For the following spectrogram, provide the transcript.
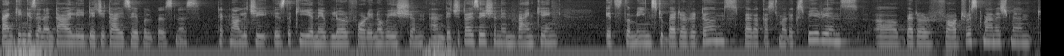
banking is an entirely digitizable business. Technology is the key enabler for innovation and digitization in banking it's the means to better returns, better customer experience, uh, better fraud risk management,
